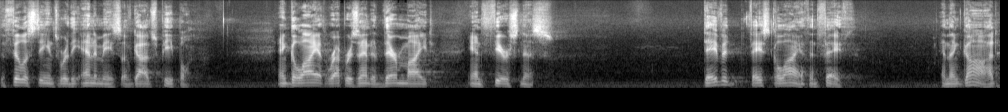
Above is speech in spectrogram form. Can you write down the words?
the Philistines were the enemies of God's people, and Goliath represented their might and fierceness. David faced Goliath in faith, and then God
